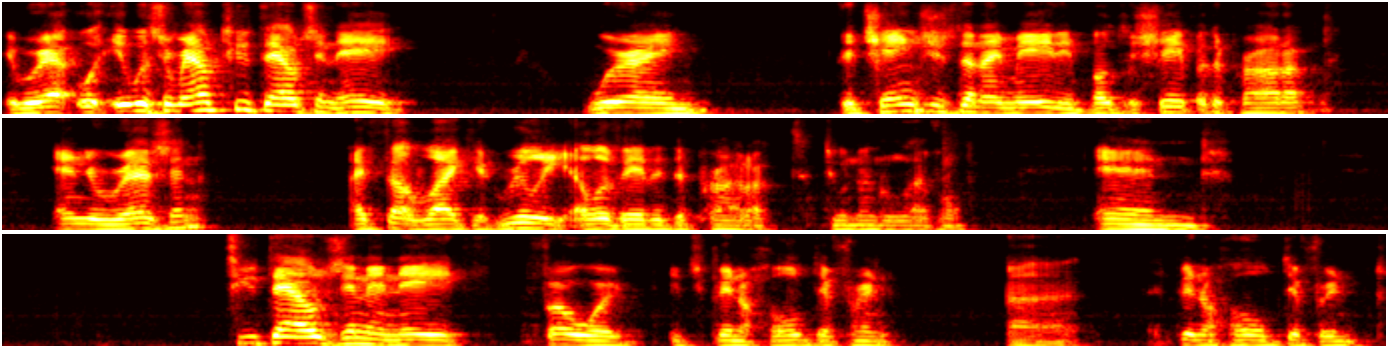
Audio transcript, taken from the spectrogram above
it, were it was around 2008 where I the changes that I made in both the shape of the product and the resin, I felt like it really elevated the product to another level. And 2008 forward, it's been a whole different, uh, it's been a whole different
